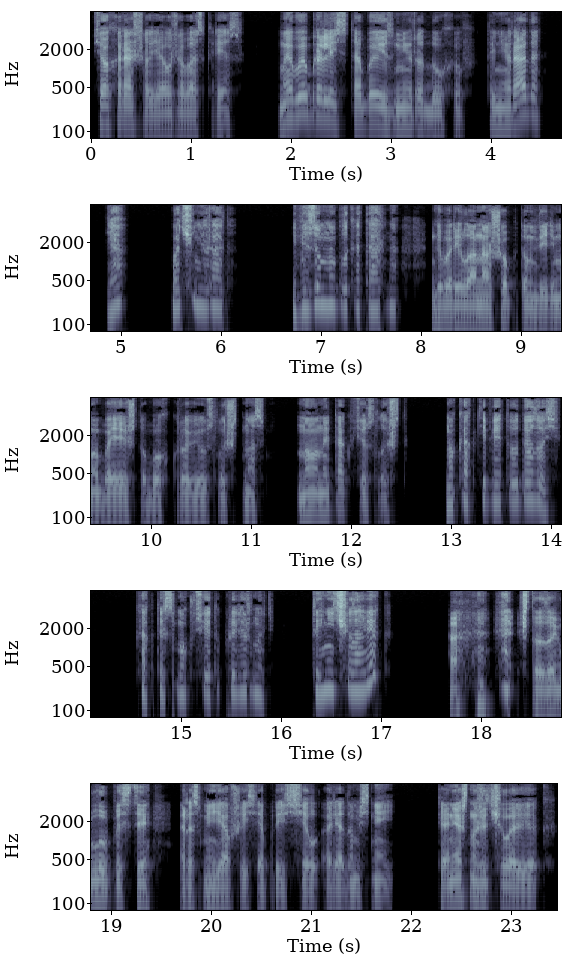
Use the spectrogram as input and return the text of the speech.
«Все хорошо, я уже воскрес. Мы выбрались с тобой из мира духов. Ты не рада?» «Я очень рада и безумно благодарна», — говорила она шепотом, видимо, боясь, что бог крови услышит нас. Но он и так все слышит. «Но как тебе это удалось? Как ты смог все это провернуть? Ты не человек?» что за глупости?» — рассмеявшийся присел рядом с ней. «Конечно же, человек.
